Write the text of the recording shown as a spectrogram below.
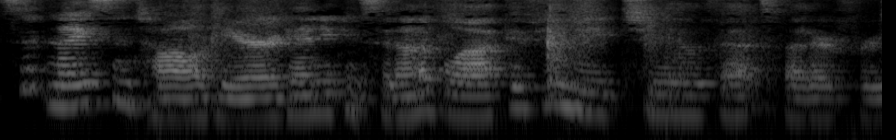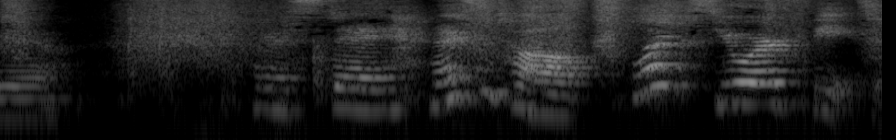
Sit nice and tall here. Again, you can sit on a block if you need to, if that's better for you. We're to stay nice and tall. Flex your feet. So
